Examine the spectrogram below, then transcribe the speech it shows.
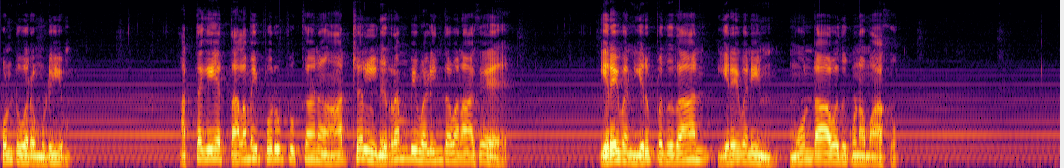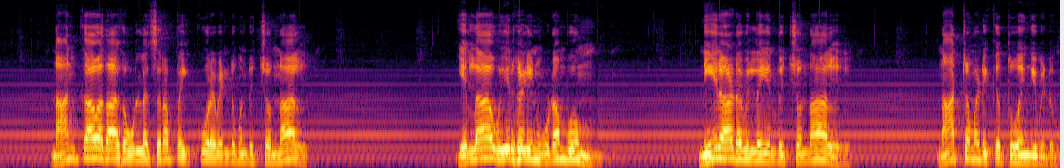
கொண்டு வர முடியும். அத்தகைய தலைமை பொறுப்புக்கான ஆற்றல் நிரம்பி வழிந்தவனாக இறைவன் இருப்பதுதான் இறைவனின் மூன்றாவது குணமாகும். நான்காவதாக உள்ள சிறப்பை கூற வேண்டும் என்று சொன்னால் எல்லா உயிர்களின் உடம்பும் நீராடவில்லை என்று சொன்னால் நாற்றமடிக்க துவங்கிவிடும்.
